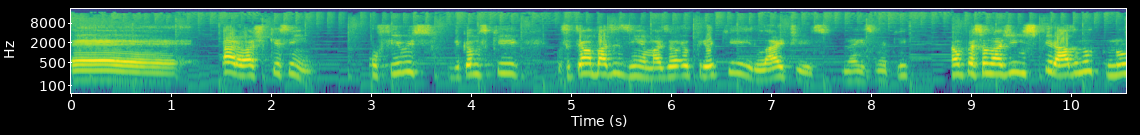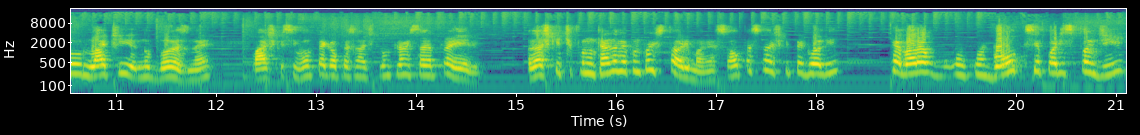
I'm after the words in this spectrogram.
É... Cara, eu acho que assim, o filme, digamos que você tem uma basezinha, mas eu, eu creio que Light, né, esse filme aqui, é um personagem inspirado no, no Light, no Buzz, né? Eu acho que assim, vamos pegar o personagem aqui, vamos criar uma história pra ele. Mas eu acho que, tipo, não tem nada a ver com Toy Story, mano. É só o personagem que pegou ali e agora o, o bom é que você pode expandir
